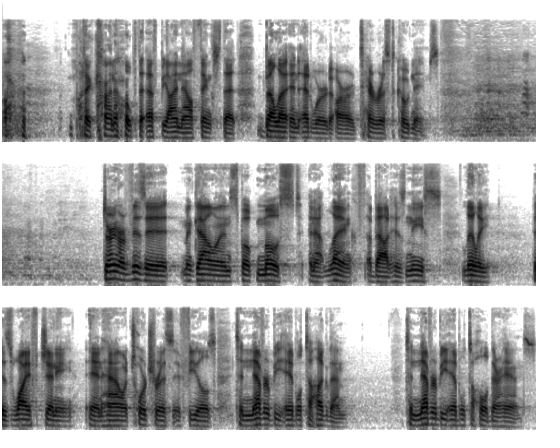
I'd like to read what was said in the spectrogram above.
but I kind of hope the FBI now thinks that Bella and Edward are terrorist code names. During our visit, McGowan spoke most and at length about his niece, Lily, his wife, Jenny, and how torturous it feels to never be able to hug them, to never be able to hold their hands.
